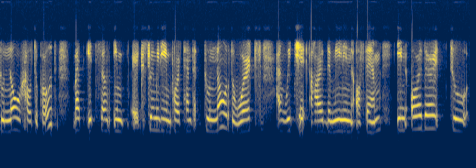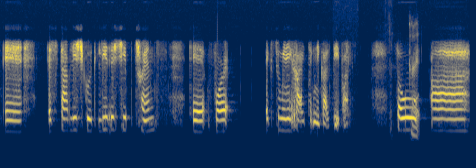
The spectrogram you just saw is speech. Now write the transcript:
to know how to code, but it's um, extremely important to know the words and which are the meaning of them in order to uh, establish good leadership trends uh, for extremely high technical people. So, uh,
